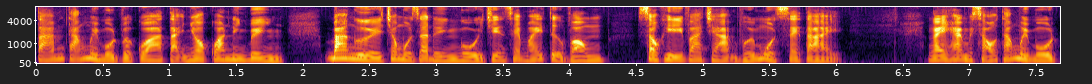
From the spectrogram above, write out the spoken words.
8 tháng 11 vừa qua tại Nho Quan Ninh Bình, ba người trong một gia đình ngồi trên xe máy tử vong sau khi va chạm với một xe tải. Ngày 26 tháng 11,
